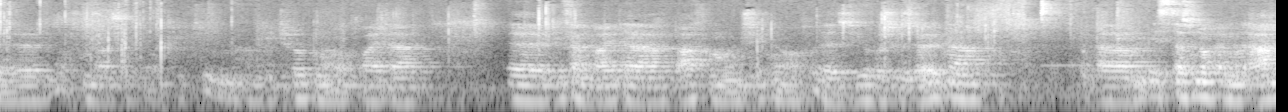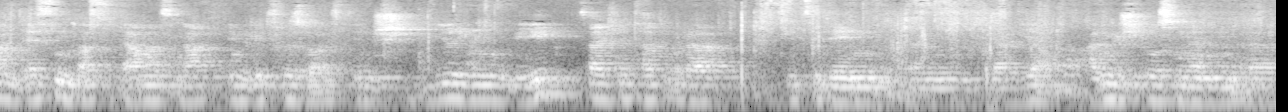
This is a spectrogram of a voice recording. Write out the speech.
Äh, offenbar haben die Türken auch weiter äh, liefern weiter Waffen und schicken auch äh, syrische Söldner. Ähm, ist das noch im Rahmen dessen, was Sie damals nach dem Gipfel so als den schwierigen Weg bezeichnet hat, oder sieht sie den ähm, ja, hier angeschlossenen äh,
